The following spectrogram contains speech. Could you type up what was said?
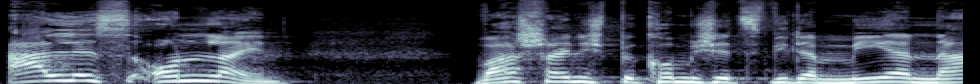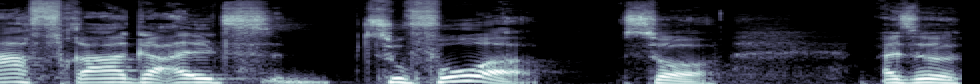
Alles online. Wahrscheinlich bekomme ich jetzt wieder mehr Nachfrage als zuvor. So, also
